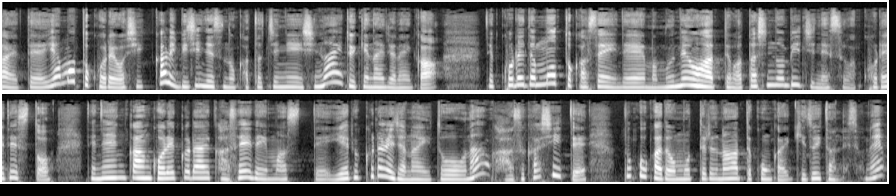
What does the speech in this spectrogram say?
えていやもっとこれをしっかりビジネスの形にしないといけないじゃないかでこれでもっと稼いで、まあ、胸を張って私のビジネスはこれですとで年間これくらい稼いでいますって言えるくらいじゃないとなんか恥ずかしいってどこかで思ってるなって今回気づいたんですよね。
